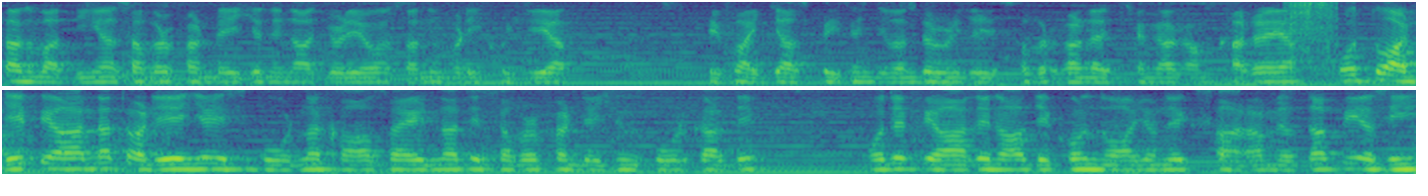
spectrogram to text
ਧੰਨਵਾਦੀ ਹਾਂ ਸਬਰ ਫਾਊਂਡੇਸ਼ਨ ਦੇ ਨਾਲ ਜੁੜੇ ਹੋ ਸਾਨੂੰ ਬੜੀ ਖੁਸ਼ੀ ਆ ਕਿ ਭਾਈ ਜਸਪ੍ਰੀਤ ਸਿੰਘ ਜਲੰਧਰ ਵੀ ਜਿਹੜੇ ਸਬਰ ਫਾਊਂਡੇਸ਼ਨ ਚੰਗਾ ਕੰਮ ਕਰ ਰਹੇ ਆ। ਉਹ ਤੁਹਾਡੇ ਪਿਆਰ ਨਾਲ ਤੁਹਾਡੇ ਜਿਹੜੇ ਸਪੋਰਟ ਨਾਲ ਖਾਲਸਾ ਏਡ ਨਾਲ ਤੇ ਸਬਰ ਫਾਊਂਡੇਸ਼ਨ ਸਪੋਰਟ ਕਰਦੇ ਉਹਦੇ ਪਿਆਰ ਦੇ ਨਾਲ ਦੇਖੋ ਨੌਜਵਾਨ ਨੂੰ ਇੱਕ ਸਹਾਰਾ ਮਿਲਦਾ ਵੀ ਅਸੀਂ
